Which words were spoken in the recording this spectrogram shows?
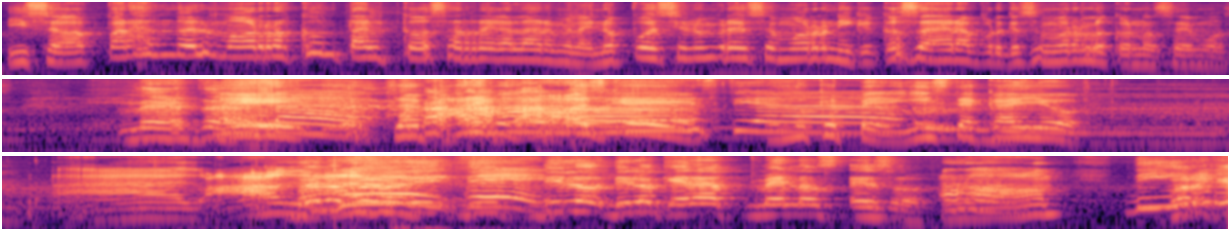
Y se va parando el morro con tal cosa a regalármela. Y no puedo decir el nombre de ese morro ni qué cosa era, porque ese morro lo conocemos. Neta. ¡Ey! Se para y me no, es que Bestia. es lo que pediste acá y yo. Ah, ah, Bueno, pero güey, di- dilo, dilo que era menos eso. No, Dilo, ¿Por qué,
